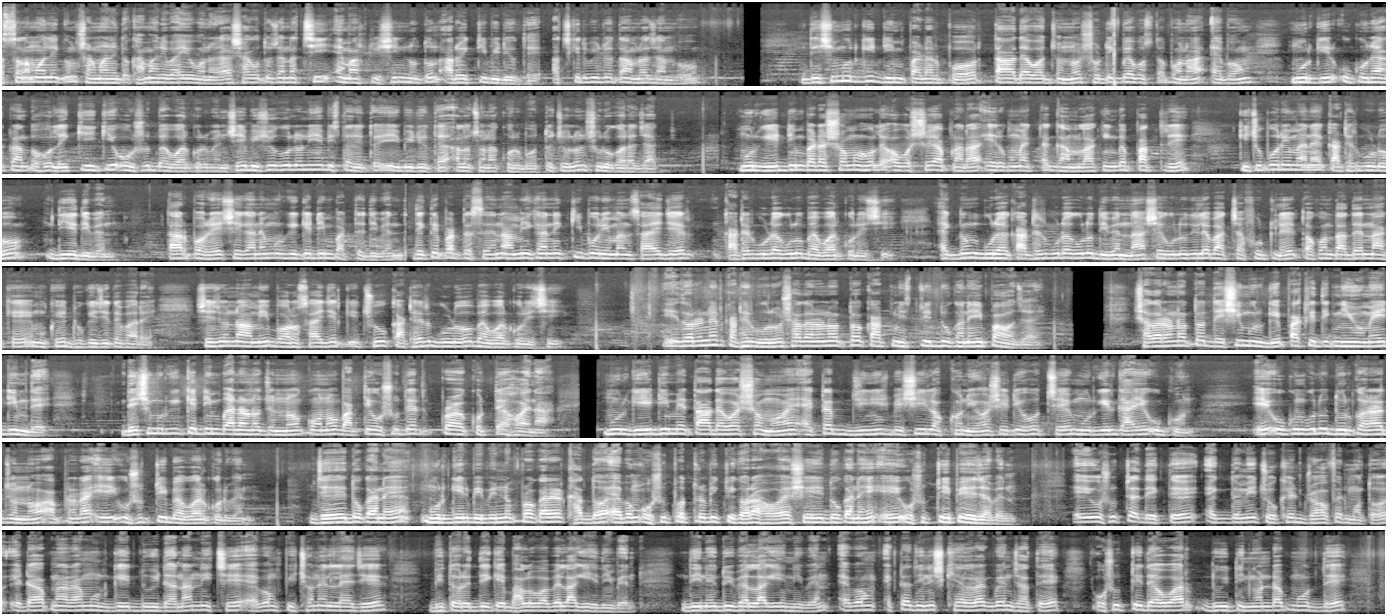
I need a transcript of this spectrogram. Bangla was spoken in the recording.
আসসালামু আলাইকুম সম্মানিত খামারি ভাই বোনেরা, স্বাগত জানাচ্ছি এমআর কৃষির নতুন আরও একটি ভিডিওতে। আজকের ভিডিওতে আমরা জানব, দেশি মুরগি ডিম পাড়ার পর তা দেওয়ার জন্য সঠিক ব্যবস্থাপনা এবং মুরগির উকুনে আক্রান্ত হলে কি কি ওষুধ ব্যবহার করবেন সেই বিষয়গুলো নিয়ে বিস্তারিত এই ভিডিওতে আলোচনা করব। তো চলুন শুরু করা যাক। মুরগির ডিম পাড়ার সময় হলে অবশ্যই আপনারা এরকম একটা গামলা কিংবা পাত্রে কিছু পরিমাণে কাঠের গুঁড়ো দিয়ে দিবেন। তারপরে সেখানে মুরগিকে ডিম পাড়তে দিবেন। দেখতে পারতেছেন আমি এখানে কি পরিমাণ সাইজের কাঠের গুঁড়াগুলো ব্যবহার করেছি। একদম গুঁড়া কাঠের গুঁড়াগুলো দিবেন না, সেগুলো দিলে বাচ্চা ফুটলে তখন তাদের নাকে, মুখে ঢুকে যেতে পারে। সেজন্য আমি বড় সাইজের কিছু কাঠের গুঁড়ো ব্যবহার করেছি। এই ধরনের কাঠের গুঁড়ো সাধারণত কাঠ মিস্ত্রির দোকানেই পাওয়া যায়। সাধারণত দেশি মুরগি প্রাকৃতিক নিয়মেই ডিম দেয়। দেশি মুরগিকে ডিম বানানোর জন্য কোনো বাড়তি ওষুধের প্রয়োগ করতে হয় না। মুরগি ডিমে তা দেওয়ার সময় একটা জিনিস বেশি লক্ষণীয়, সেটি হচ্ছে মুরগির গায়ে উকুন। এই উকুনগুলো দূর করার জন্য আপনারা এই ওষুধটি ব্যবহার করবেন। যে দোকানে মুরগির বিভিন্ন প্রকারের খাদ্য এবং ওষুধপত্র বিক্রি করা হয়, সেই দোকানে এই ওষুধটি পেয়ে যাবেন। এই ওষুধটা দেখতে একদমই চোখের ড্রপের মতো। এটা আপনারা মুরগির দুই ডানার নিচে এবং পিছনের লেজের ভিতরের দিকে ভালোভাবে লাগিয়ে নেবেন। দিনে দুইবার লাগিয়ে নেবেন এবং একটা জিনিস খেয়াল রাখবেন যাতে ওষুধটি দেওয়ার দুই তিন ঘণ্টার মধ্যে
